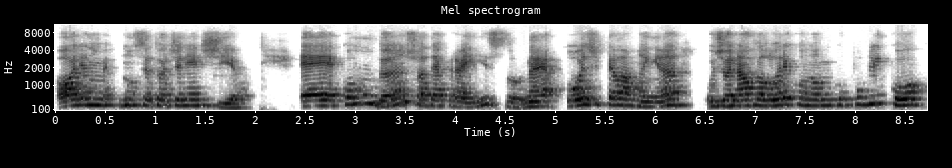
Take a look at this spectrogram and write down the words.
olha no, no setor de energia. É, como um gancho até para isso, né, hoje pela manhã, o jornal Valor Econômico publicou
